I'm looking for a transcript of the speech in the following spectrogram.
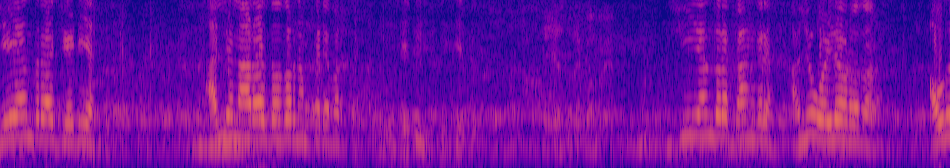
ಜೆ ಅಂದ್ರೆ ಜೆ ಡಿ ಎಸ್ ಅಲ್ಲಿ ನಾರಾಜ್ ಆದವ್ರು ನಮ್ಮ ಕಡೆ ಬರ್ತಾರೆ. ಸಿ ಅಂದ್ರೆ ಕಾಂಗ್ರೆಸ್ ಅಲ್ಲಿ ಒಳ್ಳೆಯವ್ರು ಅದಾರ. ಅವರು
